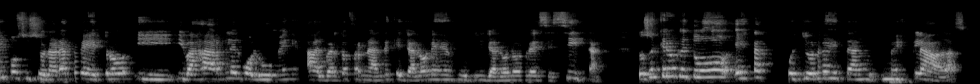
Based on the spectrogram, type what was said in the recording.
y posicionar a Petro y, bajarle el volumen a Alberto Fernández, que ya no les es útil, ya no lo necesitan. Entonces creo que todas estas cuestiones están mezcladas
